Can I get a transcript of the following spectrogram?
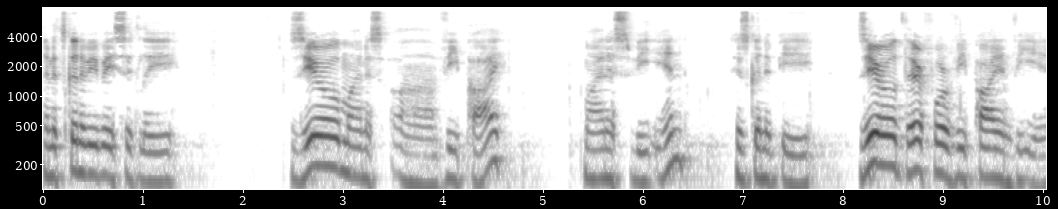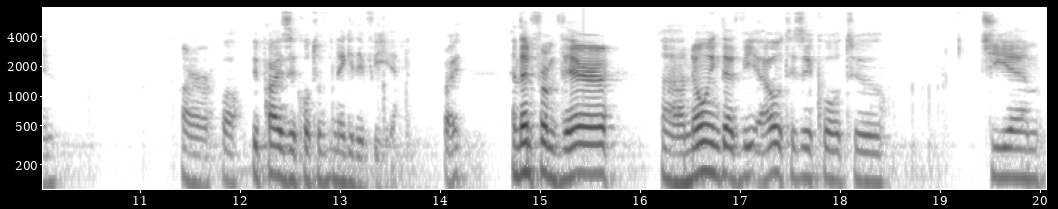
and it's going to be basically 0 minus uh, V pi minus V in is going to be 0, therefore V pi and V in or well, v pi is equal to negative v in, right? And then from there, uh, knowing that v out is equal to gm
